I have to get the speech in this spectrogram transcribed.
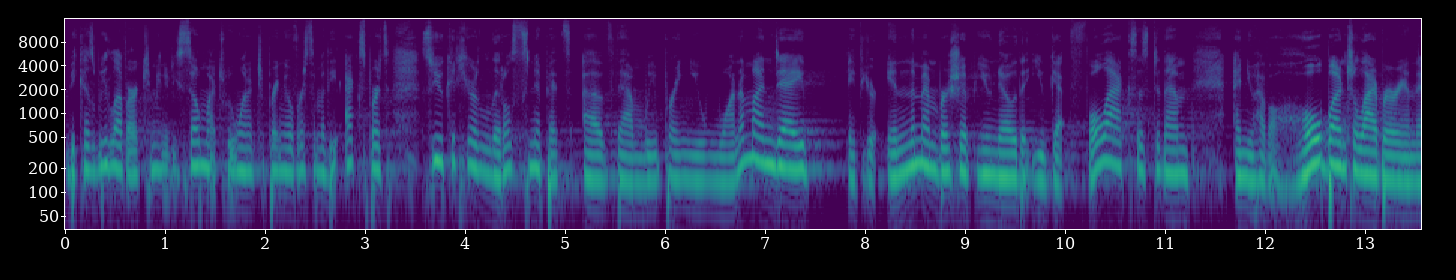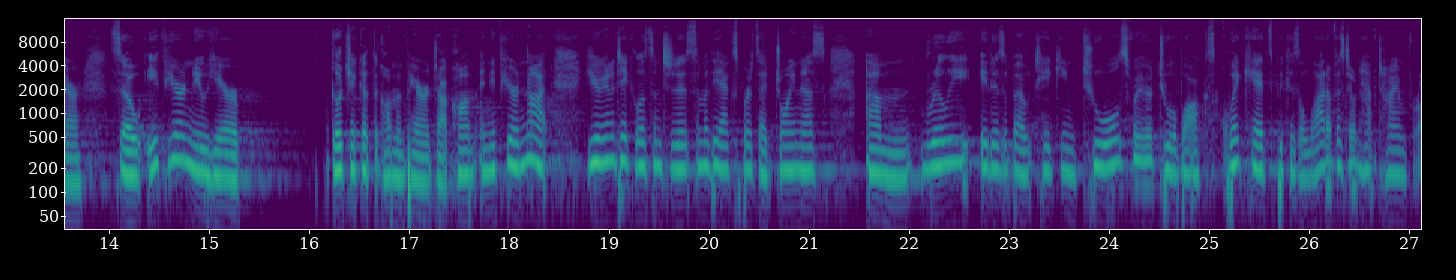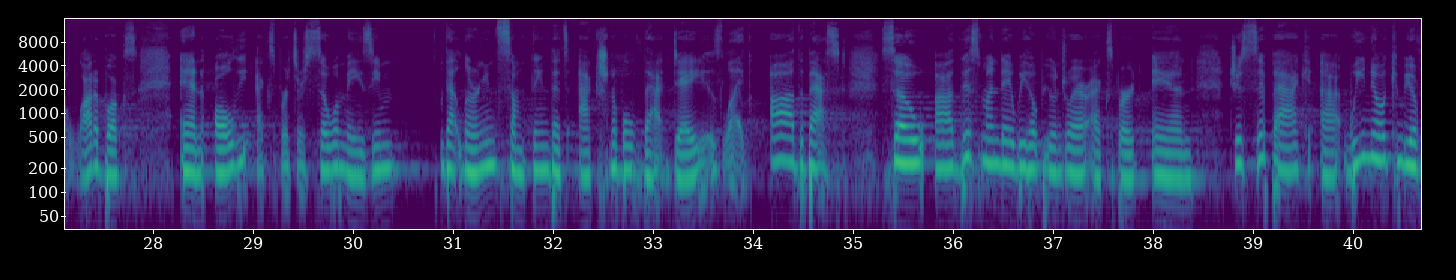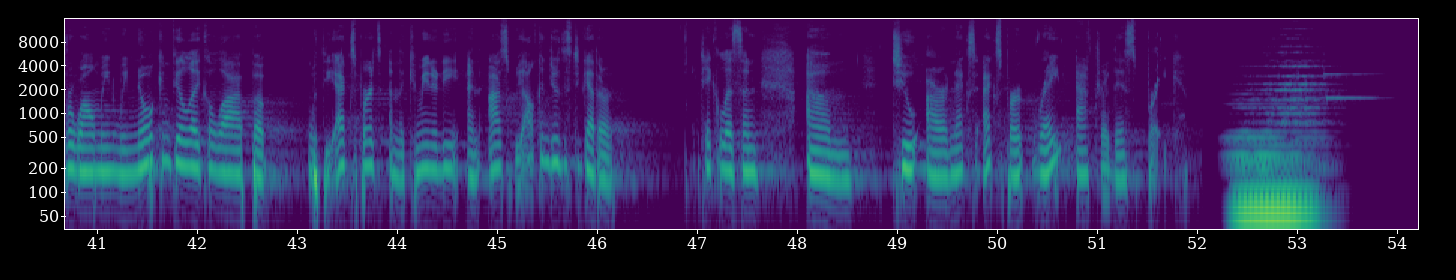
because we love our community so much, we wanted to bring over some of the experts so you could hear little snippets of them. We bring you one a Monday. If you're in the membership, you know that you get full access to them and you have a whole bunch of library in there. So if you're new here, go check out thecommonparent.com. And if you're not, you're going to take a listen to some of the experts that join us. Um, really, it is about taking tools for your toolbox, quick hits, because a lot of us don't have time for a lot of books. And all the experts are so amazing that learning something that's actionable that day is like ah the best so uh, this monday we hope you enjoy our expert and just sit back uh, we know it can be overwhelming we know it can feel like a lot but with the experts and the community and us. We all can do this together. Take a listen um, to our next expert right after this break.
